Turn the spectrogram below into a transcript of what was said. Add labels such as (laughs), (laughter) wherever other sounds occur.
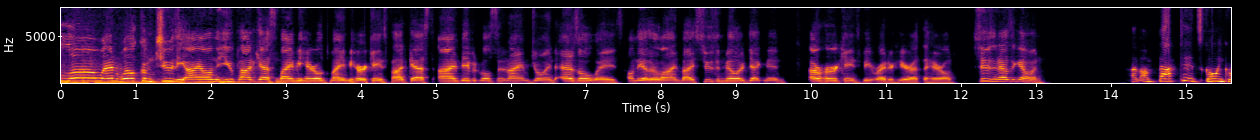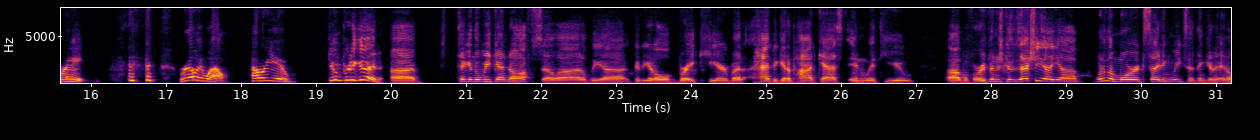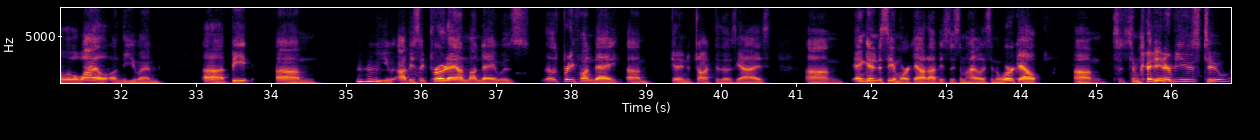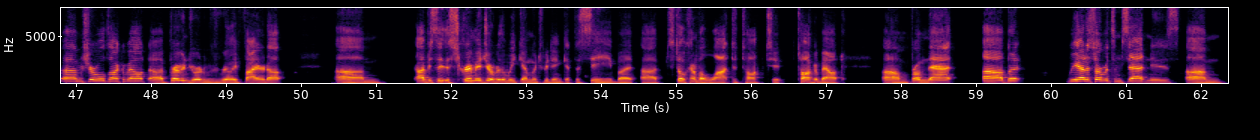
Hello and welcome to the Eye on the U podcast, Miami Herald's Miami Hurricanes podcast. I'm David Wilson and I am joined, as always, on the other line by Susan Miller Degnan, our Hurricanes beat writer here at the Herald. Susan, how's it going? I'm, I'm back to it's going great. (laughs) really well. How are you? Doing pretty good. Uh, taking the weekend off, so uh, it'll be uh, good to get a little break here. But had to get a podcast in with you uh, before we finish because it's actually a uh, one of the more exciting weeks I think in, in a little while on the UM uh, beat. Um, mm-hmm. You obviously pro day on Monday was that was pretty fun day. Um, getting to talk to those guys um, and getting to see them work out. Obviously, some highlights in the workout. Um, some (laughs) good interviews too. I'm sure we'll talk about. Uh, Brevin Jordan was really fired up. Um, obviously the scrimmage over the weekend, which we didn't get to see, but uh, still kind of a lot to talk to talk about um, from that. Uh, but we had to start with some sad news. Um,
